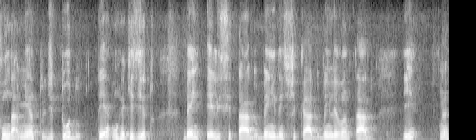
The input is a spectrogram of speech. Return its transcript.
fundamento de tudo ter um requisito bem elicitado, bem identificado, bem levantado e, né,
